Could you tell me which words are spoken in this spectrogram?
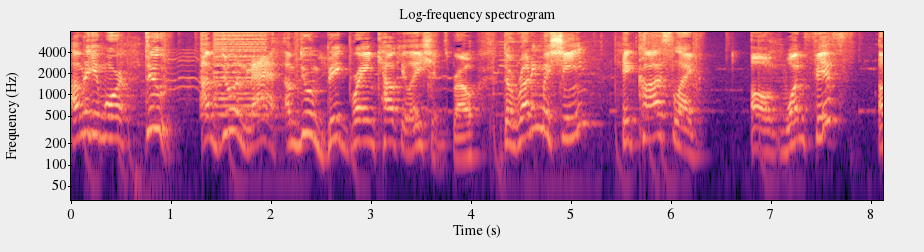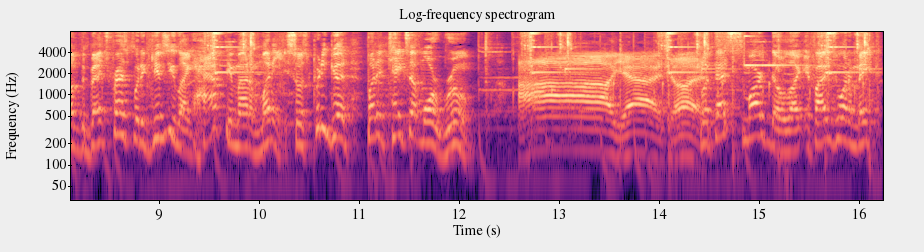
I'm gonna get more. Dude, I'm doing math. I'm doing big brain calculations, bro. The running machine, it costs like uh, one fifth of the bench press, but it gives you like half the amount of money. So it's pretty good, but it takes up more room. Ah, yeah, it does. But that's smart though. Like if I just want to make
